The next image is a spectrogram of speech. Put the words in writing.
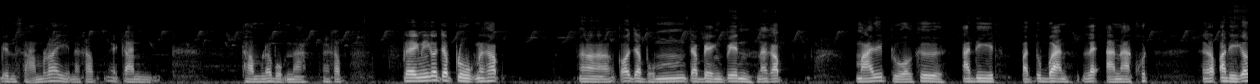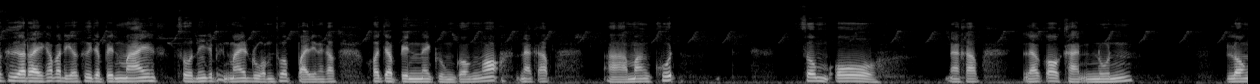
เป็น 3 ไร่นะครับ ในการทำระบบน้ำนะครับ แปลงนี้ก็จะปลูกนะครับก็จะผมจะแบ่งเป็นนะครับ ไม้ที่ปลูกคืออดีต ปัจจุบันและอนาคต นะครับอดีตก็คืออะไรครับอดีตก็คือจะเป็นไม้โซนนี้จะเป็นไม้รวมทั่วไปนะครับก็จะเป็นในกลุ่มของเงาะนะครับอ่ามังคุดส้มโอนะครับ แล้วก็ขนุนลอง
